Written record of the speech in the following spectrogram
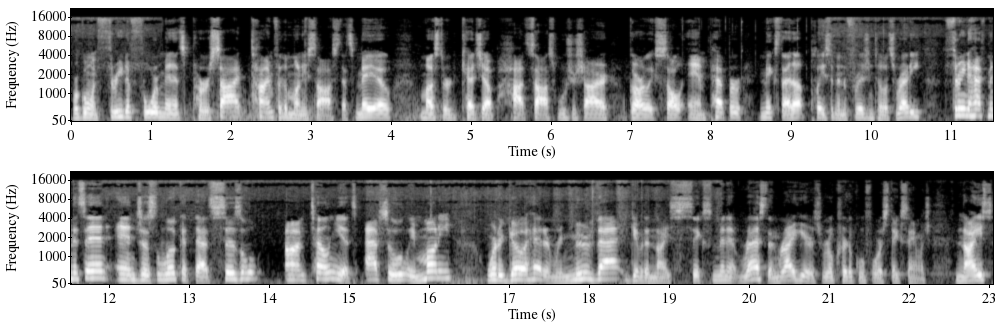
We're going three to four minutes per side. Time for the money sauce. That's mayo, mustard, ketchup, hot sauce, Worcestershire, garlic, salt, and pepper. Mix that up, place it in the fridge until it's ready. Three and a half minutes in, and just look at that sizzle. I'm telling you, it's absolutely money. We're to go ahead and remove that, give it a nice six minute rest, and right here it's real critical for a steak sandwich. Nice,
